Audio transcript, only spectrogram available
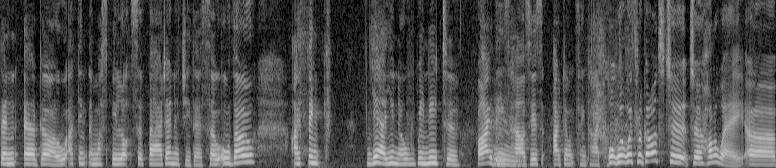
then ergo, I think there must be lots of bad energy there. So although I think, yeah, you know, we need to buy these mm. houses, I don't think I could. Well, with regards to, to Holloway, uh,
